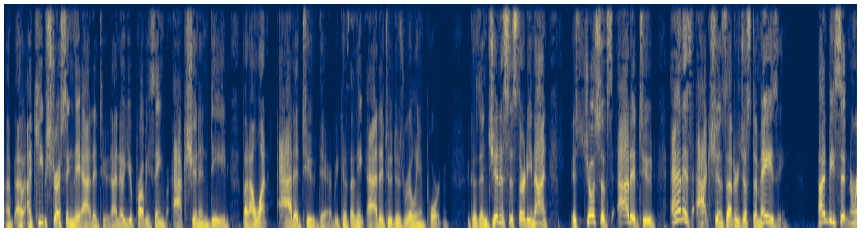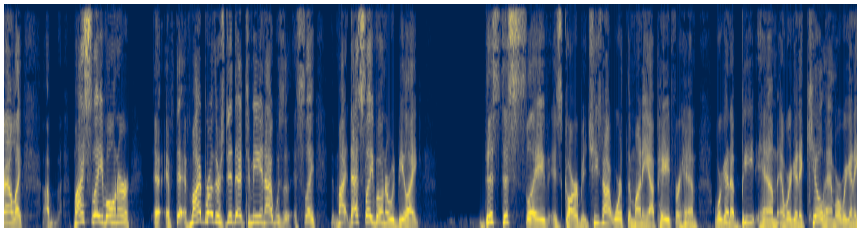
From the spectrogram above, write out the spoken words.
I, I, keep stressing the attitude. I know you're probably saying action indeed, but I want attitude there because I think attitude is really important. Because in Genesis 39, it's Joseph's attitude and his actions that are just amazing. I'd be sitting around like uh, my slave owner. If the, if my brothers did that to me and I was a slave, my, that slave owner would be like, this this slave is garbage. He's not worth the money I paid for him. We're gonna beat him and we're gonna kill him or we're gonna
